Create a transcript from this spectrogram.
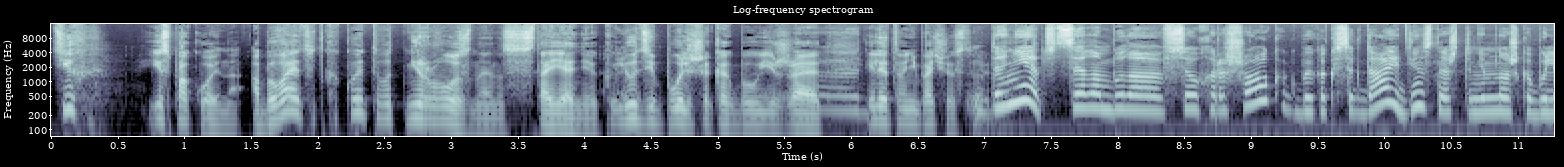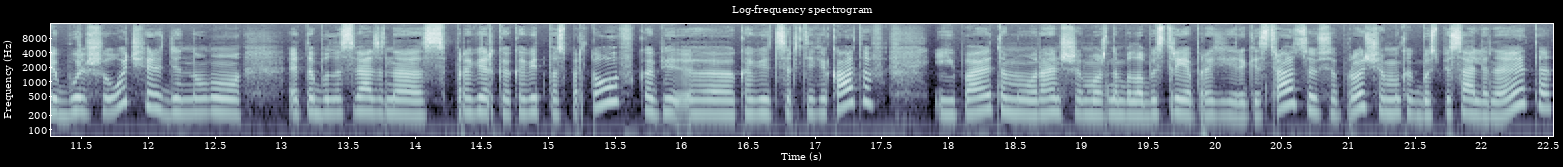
тихо, и спокойно. А бывает вот какое-то вот нервозное состояние. Люди больше как бы уезжают. Э, Или этого не почувствовали? Да нет, в целом было все хорошо, как бы как всегда. Единственное, что немножко были больше очереди, но это было связано с проверкой ковид-паспортов, э, ковид-сертификатов, и поэтому раньше можно было быстрее пройти регистрацию и все прочее. Мы как бы списали на это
